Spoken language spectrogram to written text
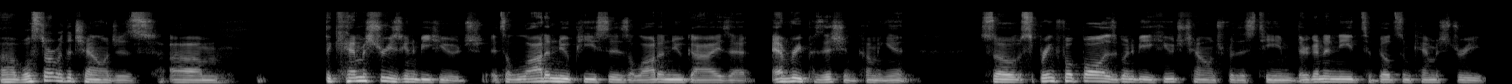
Uh, we'll start with the challenges. Um, the chemistry is going to be huge. It's a lot of new pieces, a lot of new guys at every position coming in. So spring football is going to be a huge challenge for this team. They're going to need to build some chemistry.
